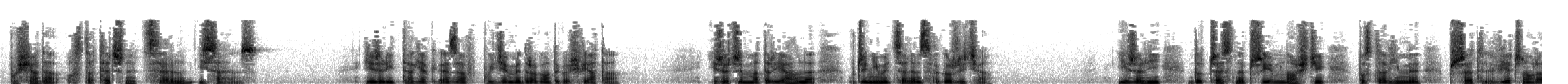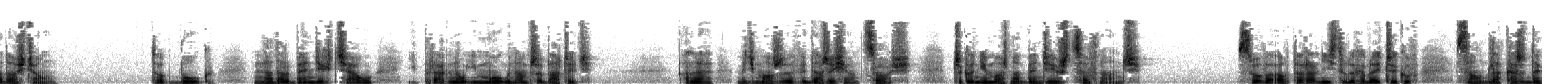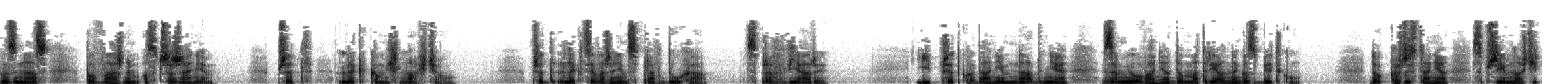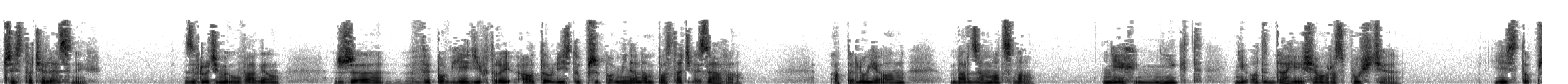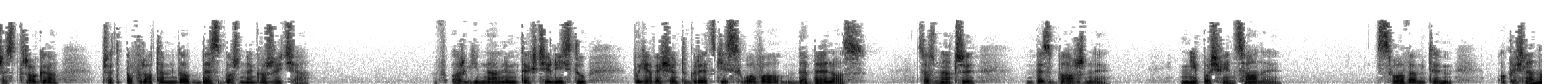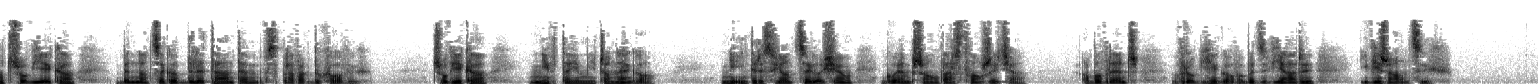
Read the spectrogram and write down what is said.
posiada ostateczny cel i sens. Jeżeli tak jak Ezaw pójdziemy drogą tego świata i rzeczy materialne uczynimy celem swego życia, jeżeli doczesne przyjemności postawimy przed wieczną radością, to Bóg nadal będzie chciał i pragnął i mógł nam przebaczyć, ale być może wydarzy się coś, czego nie można będzie już cofnąć. Słowa autora listu do Hebrajczyków są dla każdego z nas poważnym ostrzeżeniem przed lekkomyślnością, przed lekceważeniem spraw ducha, spraw wiary i przedkładaniem na dnie zamiłowania do materialnego zbytku, do korzystania z przyjemności czysto cielesnych. Zwróćmy uwagę, że w wypowiedzi, w której autor listu przypomina nam postać Ezawa, apeluje on bardzo mocno. Niech nikt nie oddaje się rozpuście. Jest to przestroga przed powrotem do bezbożnego życia. W oryginalnym tekście listu pojawia się tu greckie słowo bebelos, co znaczy bezbożny, niepoświęcony. Słowem tym określano człowieka będącego dyletantem w sprawach duchowych, człowieka niewtajemniczonego, nie interesującego się głębszą warstwą życia, albo wręcz wrogiego wobec wiary i wierzących.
